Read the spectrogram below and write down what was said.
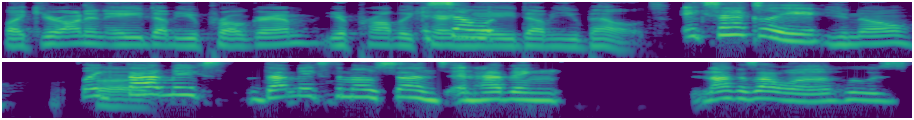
Like you're on an AEW program, you're probably carrying So- the AEW belt. Exactly. You know, Like uh, that makes that makes the most sense. And having Nakazawa, who's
